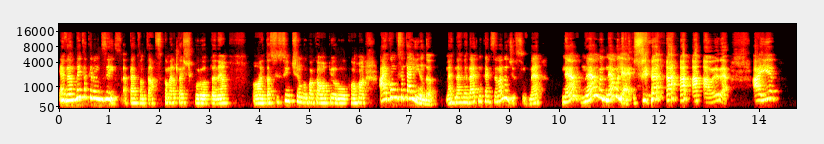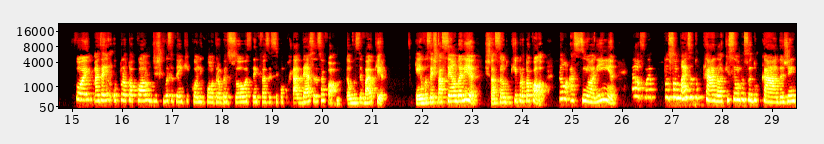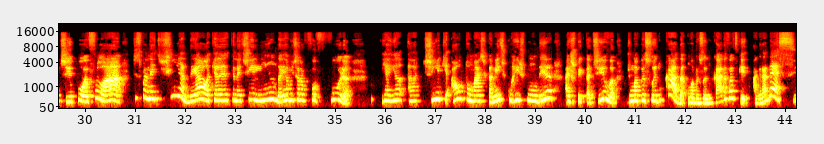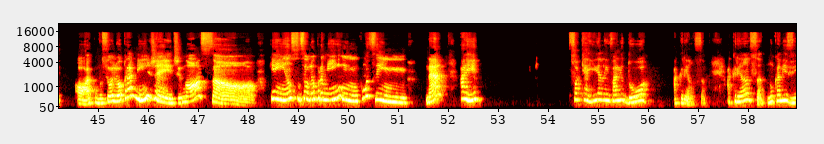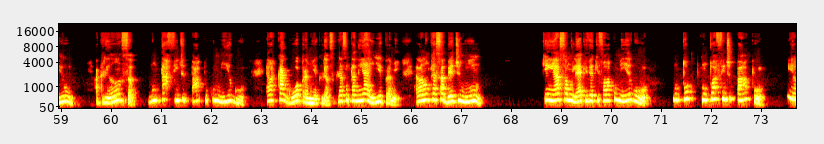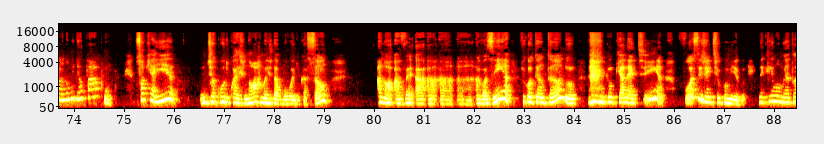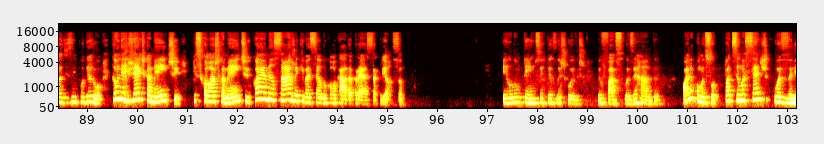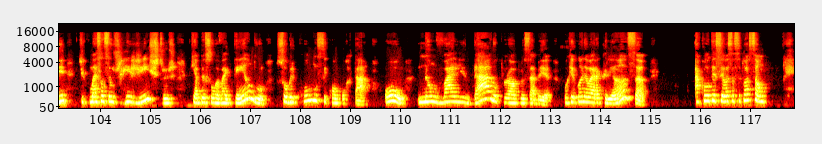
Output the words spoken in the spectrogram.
E a nem tá querendo dizer isso. Ela tá fantástica, como ela tá escrota, né? Ai, tá se sentindo com aquela peruca. Ai, como você tá linda. Mas, na verdade, não quer dizer nada disso, né? Né? Né, né mulheres? É. Aí, foi, mas aí o protocolo diz que você tem que, quando encontra uma pessoa, você tem que fazer se comportar dessa dessa forma. Então você vai o quê? Quem você está sendo ali? Está sendo que protocolo? Então a senhorinha, ela foi a pessoa mais educada, ela quis ser uma pessoa educada, gentil. Pô, eu fui lá, disse pra netinha dela que, ela, que a netinha é linda, e realmente era fofura. E aí ela, ela, tinha que automaticamente corresponder à expectativa de uma pessoa educada. Uma pessoa educada faz o quê? Agradece. Ó, você olhou para mim, gente. Nossa, que isso? Você olhou para mim? Como assim? Né? Aí, só que aí ela invalidou a criança. A criança nunca me viu. A criança não tá afim de papo comigo. Ela cagou para minha criança. A criança não tá nem aí para mim. Ela não quer saber de mim. Quem é essa mulher que veio aqui falar comigo? Não tô, não tô afim de papo. E ela não me deu papo. Só que aí, de acordo com as normas da boa educação, a, a, a, a, a vozinha ficou tentando que a netinha fosse gentil comigo. Naquele momento ela desempoderou. Então, energeticamente, psicologicamente, qual é a mensagem que vai sendo colocada para essa criança? Eu não tenho certeza das coisas. Eu faço coisa errada. Olha como eu sou. Pode ser uma série de coisas ali que começam a ser os registros que a pessoa vai tendo sobre como se comportar ou não validar o próprio saber. Porque quando eu era criança, aconteceu essa situação.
